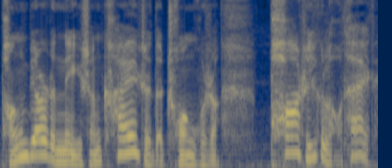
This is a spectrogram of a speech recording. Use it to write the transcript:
旁边的那扇开着的窗户上，趴着一个老太太。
